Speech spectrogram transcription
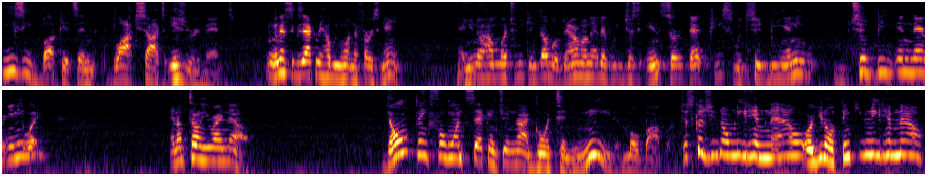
easy buckets and block shots is your advantage. And that's exactly how we won the first game. And you know how much we can double down on that if we just insert that piece, which should be any should be in there anyway. And I'm telling you right now, don't think for one second you're not going to need Mo Bamba. Just because you don't need him now or you don't think you need him now,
